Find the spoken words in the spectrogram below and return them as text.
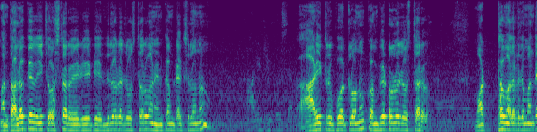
మన తాలూకావి చూస్తారు. ఏంటి ఏంటి ఎందులోనో చూస్తారు? మన ఇన్కమ్ ట్యాక్స్లోను? ఆడిట్ రిపోర్ట్లోను కంప్యూటర్లో చూస్తారు. మొట్టమొదటిది మంది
